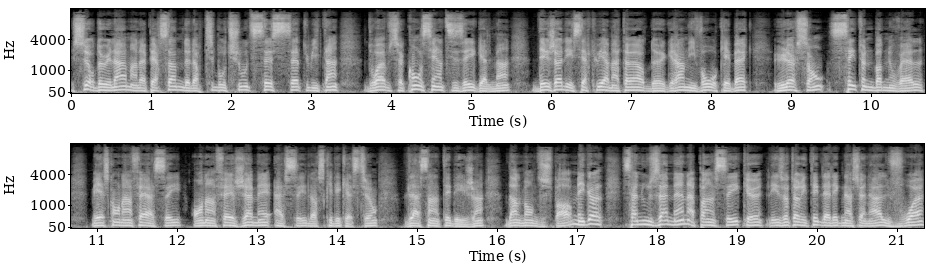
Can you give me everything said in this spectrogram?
sur deux lames en la personne de leur petit bout de chou de 6, 7, 8 ans doivent se conscientiser également. Déjà, les circuits amateurs de grand niveau au Québec le sont. C'est une bonne nouvelle. Mais est-ce qu'on en fait assez? On n'en fait jamais assez lorsqu'il est question de la santé des gens dans le monde du sport. Mais là, ça nous amène à penser que les autorités de la Ligue nationale voient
